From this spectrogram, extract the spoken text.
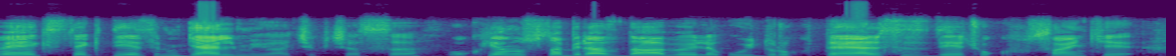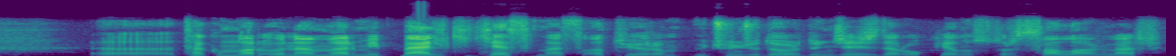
ve hextech diyesim gelmiyor açıkçası. Okyanus da biraz daha böyle uyduruk, değersiz diye çok sanki e, takımlar önem vermeyip belki kesmez. Atıyorum 3. 4. ejder okyanustur salarlar.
